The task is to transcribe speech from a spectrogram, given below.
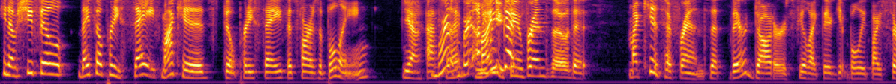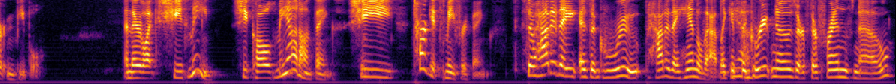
you know, she feel they feel pretty safe. My kids feel pretty safe as far as the bullying yeah. aspect. Brent, Brent, I mean, Mine we've got too. friends though that my kids have friends that their daughters feel like they get bullied by certain people, and they're like, "She's mean. She calls me out on things. She targets me for things." So how do they, as a group, how do they handle that? Like if the group knows or if their friends know?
